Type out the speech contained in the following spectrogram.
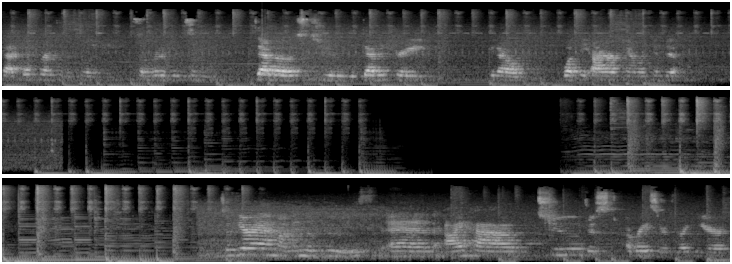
that difference and it's really neat. So we're going to do some demos to demonstrate, you know, what the IR camera can do. So here I am, I'm in the booth, and I have two just erasers right here.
